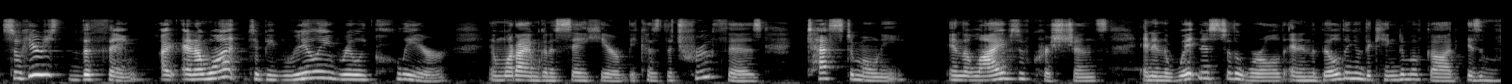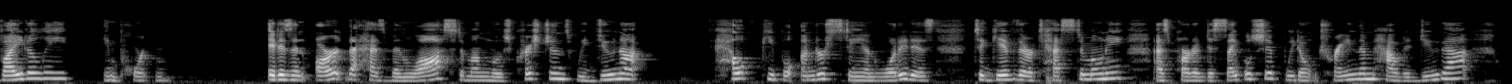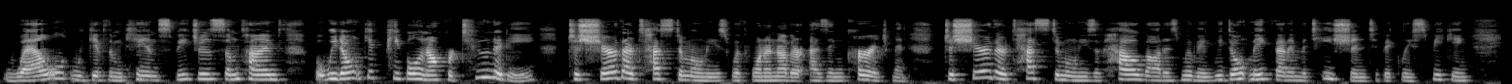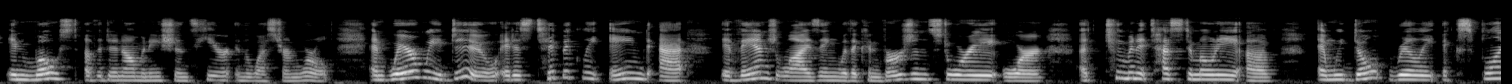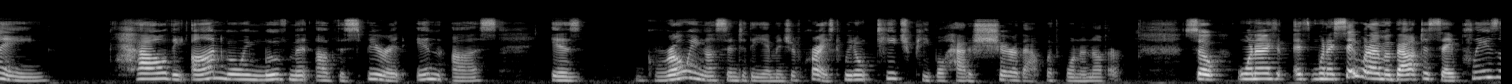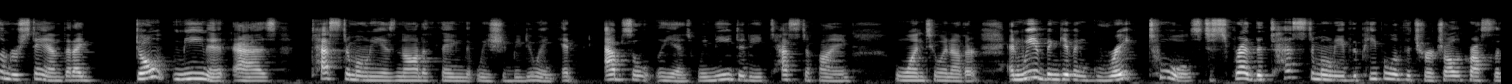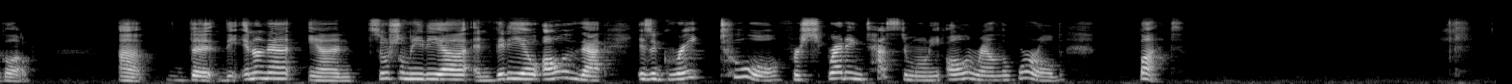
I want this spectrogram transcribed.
So here's the thing, I, and I want to be really, really clear in what I'm going to say here because the truth is, testimony in the lives of Christians and in the witness to the world and in the building of the kingdom of God is vitally important. It is an art that has been lost among most Christians. We do not help people understand what it is to give their testimony as part of discipleship. We don't train them how to do that well. We give them canned speeches sometimes, but we don't give people an opportunity to share their testimonies with one another as encouragement, to share their testimonies of how God is moving. We don't make that invitation, typically speaking, in most of the denominations here in the Western world. And where we do, it is typically aimed at evangelizing with a conversion story or a two minute testimony of, and we don't really explain how the ongoing movement of the Spirit in us is growing us into the image of Christ. We don't teach people how to share that with one another. So when I when I say what I'm about to say, please understand that I don't mean it as testimony is not a thing that we should be doing. It absolutely is. We need to be testifying one to another. And we have been given great tools to spread the testimony of the people of the church all across the globe. Uh, the the internet and social media and video, all of that is a great tool for spreading testimony all around the world. But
